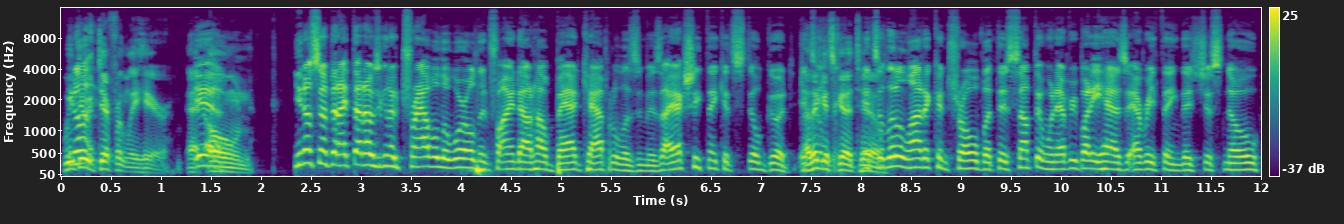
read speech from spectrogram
We You know do it differently here at Yeah. OWN. You know something? I thought I was going to travel the world and find out how bad capitalism is. I actually think it's still good. I think a- it's good, too. It's a little out of control, but there's something when everybody has everything. There's just no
